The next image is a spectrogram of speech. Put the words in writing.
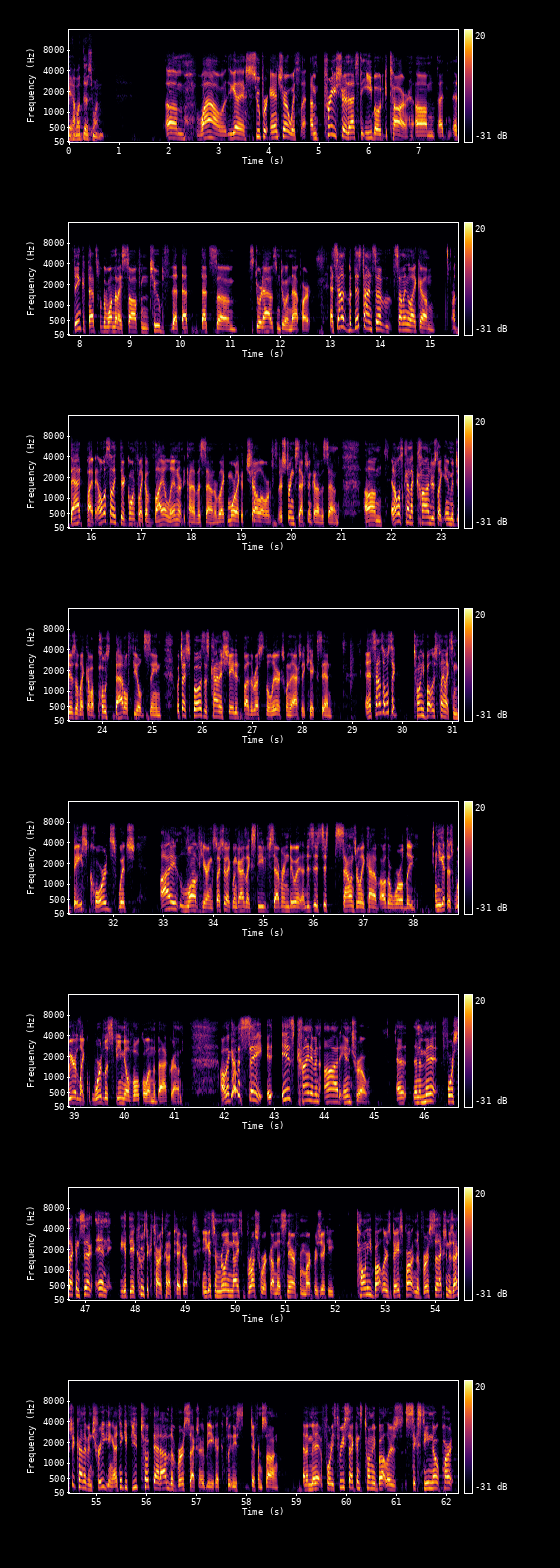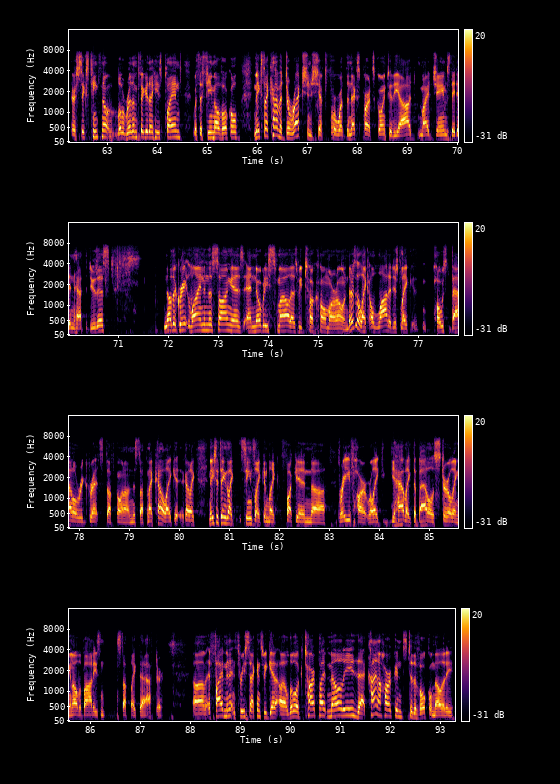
How about this one? Um, wow, you got a super intro with. I'm pretty sure that's the E-bowed guitar. Um, I, I think that's the one that I saw from tube. That that that's um, Stuart Adamson doing that part. It sounds, but this time instead of sounding like um, a bagpipe, it almost sounds like they're going for like a violin or kind of a sound, or like more like a cello or a string section kind of a sound. Um, it almost kind of conjures like images of like of a post battlefield scene, which I suppose is kind of shaded by the rest of the lyrics when it actually kicks in. And it sounds almost like Tony Butler's playing like some bass chords, which I love hearing, especially like when guys like Steve Severin do it. And it just sounds really kind of otherworldly. And you get this weird, like wordless female vocal in the background. All I gotta say, it is kind of an odd intro. And in a minute, four seconds in, you get the acoustic guitars kind of pick up, and you get some really nice brushwork on the snare from Mark Brzezicki. Tony Butler's bass part in the verse section is actually kind of intriguing. I think if you took that out of the verse section, it would be a completely different song. At a minute 43 seconds, Tony Butler's 16 note part or 16th note little rhythm figure that he's playing with the female vocal makes like kind of a direction shift for what the next part's going to. The odd, my James, they didn't have to do this. Another great line in the song is, "And nobody smiled as we took home our own." There's a, like a lot of just like post-battle regret stuff going on in this stuff, and I kind of like it. It kind of like makes you think like scenes like in like fucking uh, Braveheart, where like you have like the Battle of Stirling and all the bodies and stuff like that after. Um, at five minutes and three seconds, we get a little guitar pipe melody that kind of harkens to the vocal melody.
